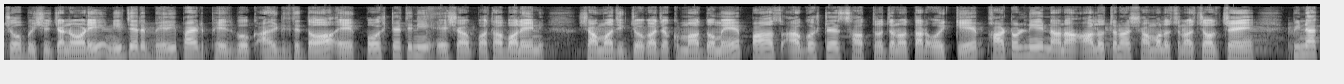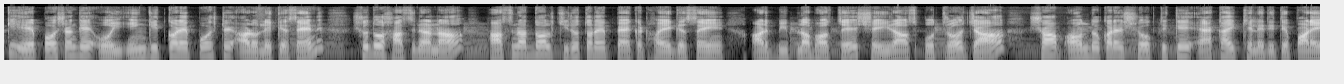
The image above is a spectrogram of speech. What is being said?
চব্বিশে জানুয়ারি, নিজের ভেরিফাইড ফেসবুক আইডিতে দেওয়া এক পোস্টে তিনি এসব কথা বলেন। সামাজিক যোগাযোগ মাধ্যমে পাঁচ আগস্টের ছাত্র জনতার ঐক্যে ফাটল নিয়ে নানা আলোচনা সমালোচনা চলছে। পিনাকি এ প্রসঙ্গে ওই ইঙ্গিত করে পোস্টে আরও লিখেছেন, শুধু হাসিনা না, হাসিনার দল চিরতরে প্যাকেট হয়ে গেছে। আর বিপ্লব হচ্ছে সেই রাজপুত্র যা সব অন্ধকারের শক্তিকে একাই খেলে দিতে পারে।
